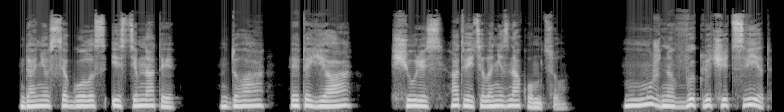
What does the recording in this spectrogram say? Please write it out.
— донесся голос из темноты. «Да, это я», — щурясь, ответила незнакомцу. «Можно выключить свет?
